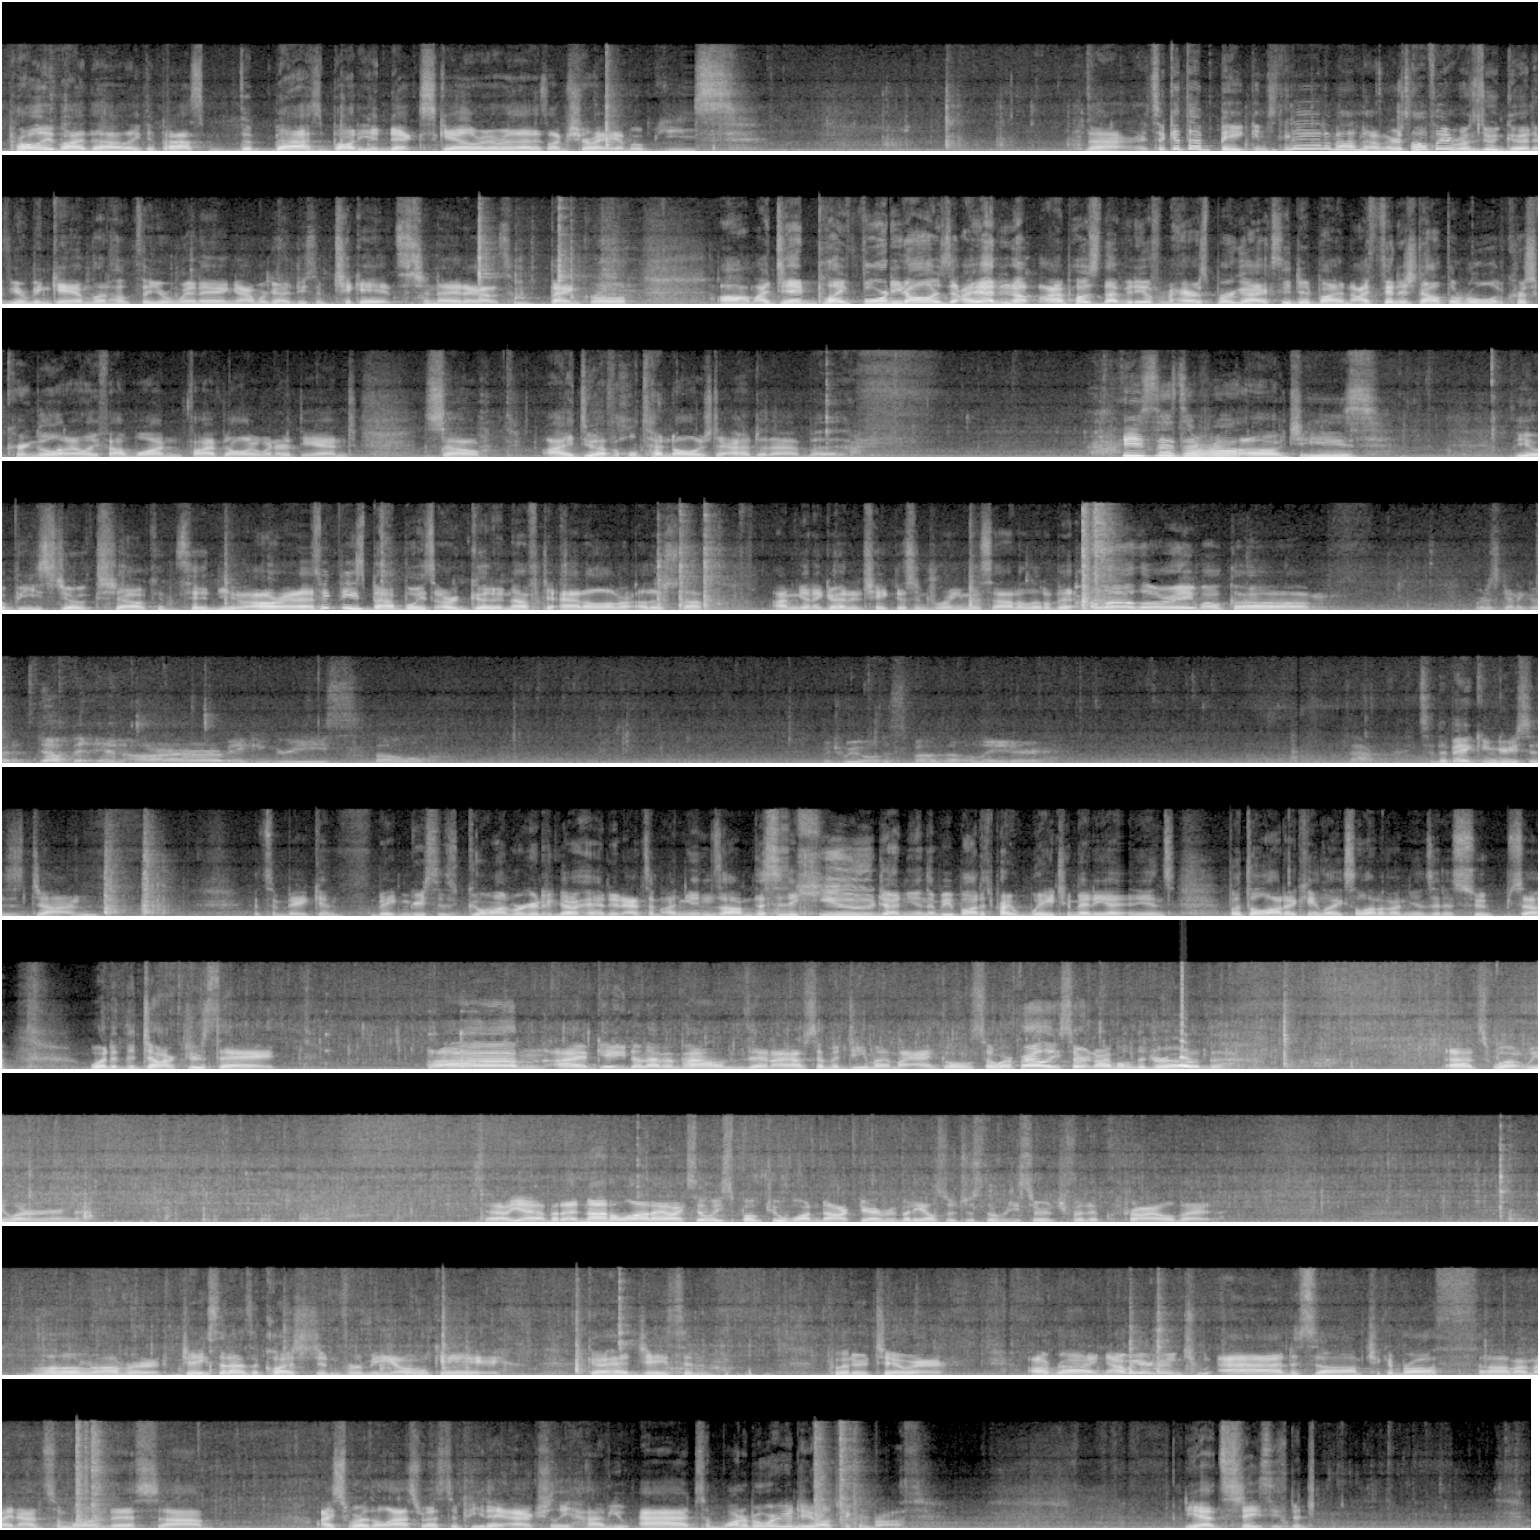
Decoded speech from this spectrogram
Probably by the like the Bass the Bass Body Index scale or whatever that is, I'm sure I am obese. Alright, so get that bacon a little bit longer. So hopefully everyone's doing good. If you've been gambling, hopefully you're winning. Uh, we're gonna do some tickets tonight. I got some bankroll. Um, I did play forty dollars. I ended up. I posted that video from Harrisburg. I actually did buy. An, I finished out the roll of Kris Kringle, and I only found one five dollar winner at the end. So I do have a whole ten dollars to add to that, but he sits around. Oh, jeez. The obese jokes shall continue. All right, I think these bad boys are good enough to add all of our other stuff. I'm gonna go ahead and take this and drain this out a little bit. Hello, Lori. Welcome. We're just gonna go ahead and dump it in our bacon grease bowl, which we will dispose of later. Alright, so the bacon grease is done. Got some bacon. Bacon grease is gone. We're gonna go ahead and add some onions. Um, this is a huge onion that we bought. It's probably way too many onions, but the Lotto King likes a lot of onions in his soup. So, what did the doctor say? Um, I've gained 11 pounds and I have some edema in my ankles, so we're fairly certain I'm on the drug. That's what we learned. So yeah, but uh, not a lot. I accidentally spoke to one doctor. Everybody else was just the research for the trial, but... Oh, Robert. Jason has a question for me. Okay. Go ahead, Jason. Put her to her. All right, now we are going to add some chicken broth. Um, I might add some more of this. Um, I swear the last recipe, they actually have you add some water, but we're going to do all chicken broth. Yeah, Stacy's been...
